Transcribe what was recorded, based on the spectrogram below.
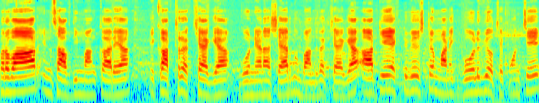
ਪਰਿਵਾਰ ਇਨਸਾਫ ਦੀ ਮੰਗ ਕਰ ਰਿਹਾ, ਇਕੱਠ ਰੱਖਿਆ ਗਿਆ, ਗੋਨਿਆਣਾ ਸ਼ਹਿਰ ਨੂੰ ਬੰਦ ਰੱਖਿਆ ਗਿਆ। ਆਰਟੀਆਈ ਐਕਟਿਵਿਸਟ ਮਾਨਿਕ ਗੋਲ ਵੀ ਉੱਥੇ ਪਹੁੰਚੇ।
